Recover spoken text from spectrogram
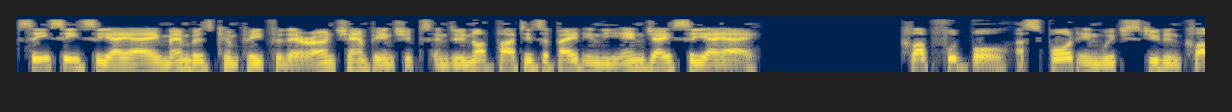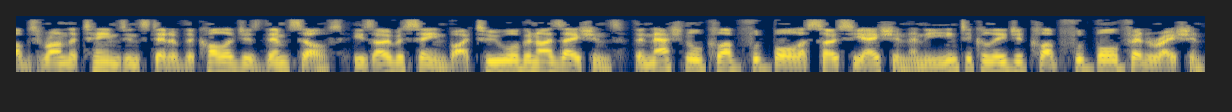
CCCAA members compete for their own championships and do not participate in the NJCAA. Club football, a sport in which student clubs run the teams instead of the colleges themselves, is overseen by two organizations, the National Club Football Association and the Intercollegiate Club Football Federation.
